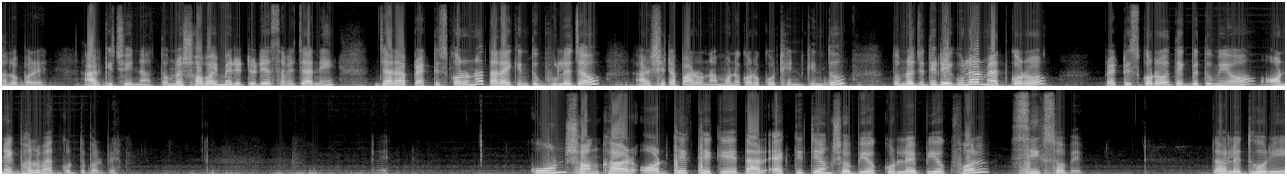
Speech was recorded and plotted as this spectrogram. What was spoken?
ভালো পারে আর কিছুই না। তোমরা সবাই মেরিটোরিয়াস, আমি জানি। যারা প্র্যাকটিস করো না, তারাই কিন্তু ভুলে যাও আর সেটা পারো না। মনে করো কঠিন। কিন্তু তোমরা যদি রেগুলার ম্যাথ করো, প্র্যাকটিস করো, দেখবে তুমিও অনেক ভালো ম্যাথ করতে পারবে। কোন সংখ্যার অর্ধেক থেকে তার এক তৃতীয়াংশ বিয়োগ করলে বিয়োগফল সিক্স হবে? তাহলে ধরি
